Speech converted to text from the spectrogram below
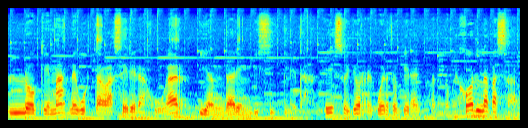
lo que más me gustaba hacer era jugar y andar en bicicleta. Eso yo recuerdo que era cuando mejor la pasaba.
